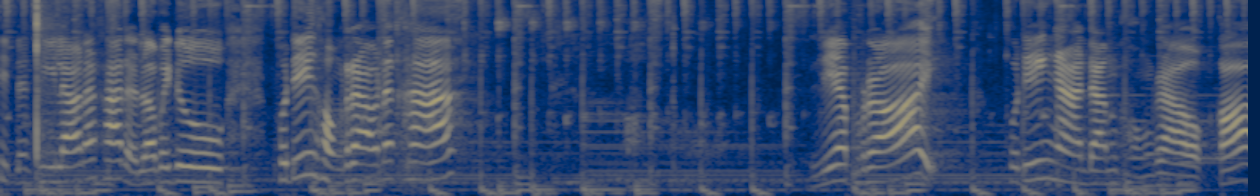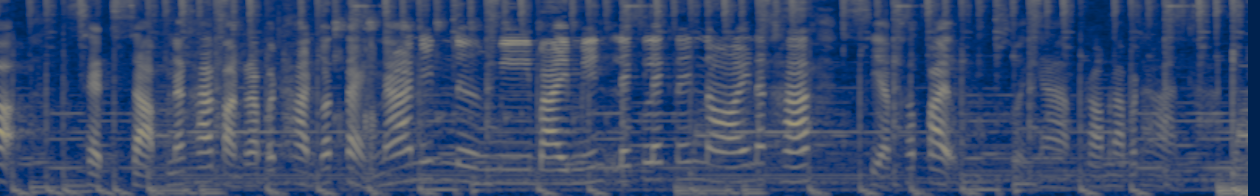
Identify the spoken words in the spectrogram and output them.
20 นาทีแล้วนะคะ เดี๋ยวเราไปดู พุดดิ้งของเรานะคะ เรียบร้อย พุดดิ้งงาดำของเราก็เสร็จสับนะคะ ก่อนรับประทานก็แต่งหน้านิดนึง มีใบมิ้นท์เล็กๆ น้อยๆนะคะ เสียบเข้าไปสวยงามพร้อมรับประทานค่ะ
